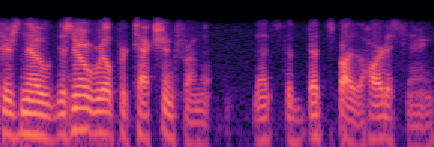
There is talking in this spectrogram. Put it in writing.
there's no there's no real protection from it. That's the that's probably the hardest thing.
